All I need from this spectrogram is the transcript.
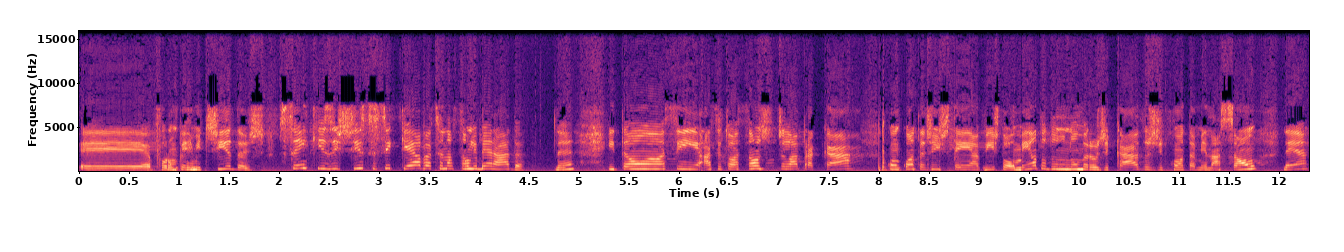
é, foram permitidas sem que existisse sequer a vacinação liberada né? Então, assim, a situação de lá para cá, com quanto a gente tenha visto o aumento do número de casos de contaminação, né?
